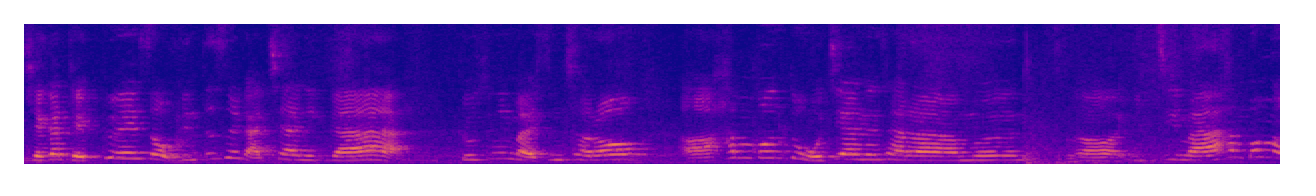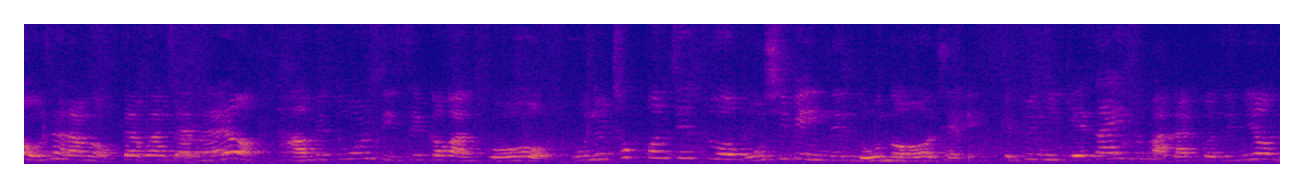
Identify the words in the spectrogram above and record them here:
제가 대표해서 우린 뜻을 같이 하니까 교수님 말씀처럼 어, 한 번도 오지 않은 사람은 어, 있지만 한 번만 온 사람은 없다고 하잖아요. 다음에 또 올 수 있을 것 같고 오늘 첫 번째 수업 50에 있는 논어 제 대표님께 사인도 받았거든요.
